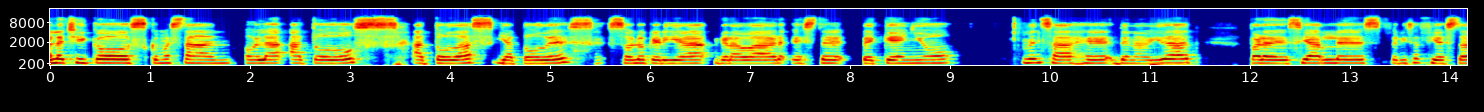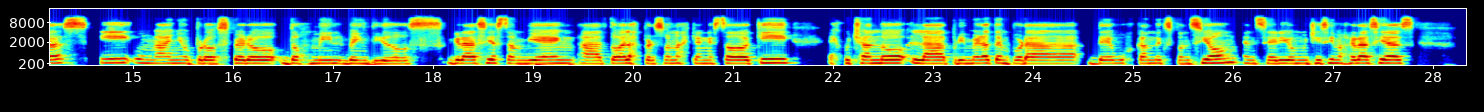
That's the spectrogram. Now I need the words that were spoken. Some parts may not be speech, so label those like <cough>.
Hola chicos, ¿cómo están? Hola a todos, a todas y a todes. Solo quería grabar este pequeño mensaje de Navidad para desearles felices fiestas y un año próspero 2022. Gracias también a todas las personas que han estado aquí escuchando la primera temporada de Buscando Expansión. En serio, muchísimas gracias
